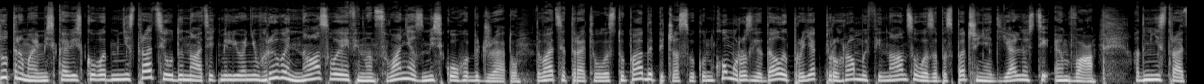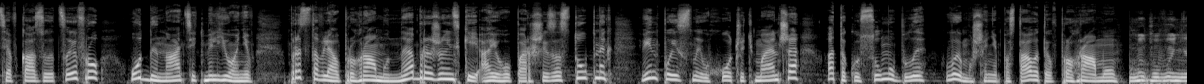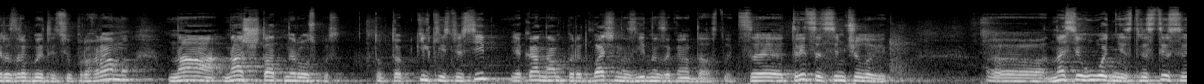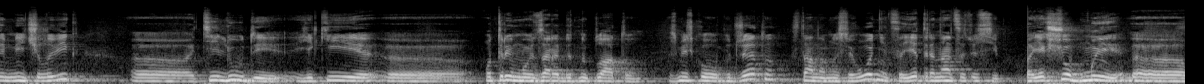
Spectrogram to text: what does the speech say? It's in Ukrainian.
Чи отримає міська військова адміністрація 11 мільйонів гривень на своє фінансування з міського бюджету? 23 листопада під час виконкому розглядали проєкт програми фінансового забезпечення діяльності МВА. Адміністрація вказує цифру 11 мільйонів. Представляв програму не Брижинський, а його перший заступник. Він пояснив, хочуть менше, а таку суму були вимушені поставити в програму. Ми повинні розробити цю програму на наш штатний розпис. Тобто кількість осіб, яка нам передбачена згідно законодавства. Це 37 чоловік. Е, На сьогодні з 37 чоловік е, ті люди, які е, отримують заробітну плату з міського бюджету, станом на сьогодні це є 13 осіб. Якщо б ми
